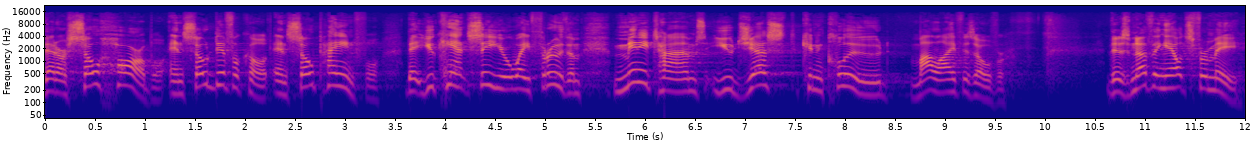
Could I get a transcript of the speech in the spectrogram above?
that are so horrible and so difficult and so painful that you can't see your way through them, many times you just conclude, My life is over. There's nothing else for me.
